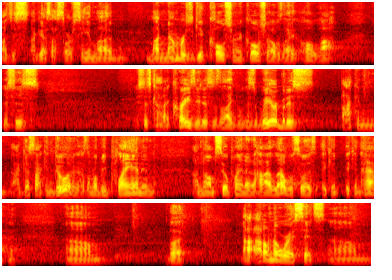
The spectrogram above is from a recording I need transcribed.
I just, I guess I start seeing my, my numbers get closer and closer. I was like, oh, wow, this is, this is kind of crazy. This is like, it's weird, but it's, I can, I guess I can do it because I'm gonna be playing and I know I'm still playing at a high level, so it can, it can happen. Um, but I, I, don't know where it sits. Um,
